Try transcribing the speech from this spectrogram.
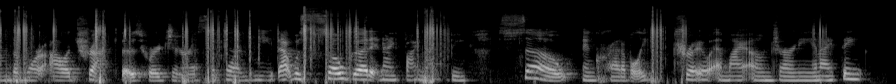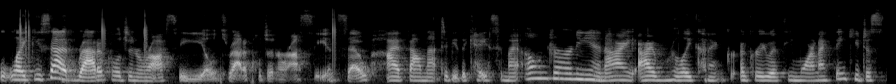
am, the more I'll attract those who are generous toward me. That was so good, and I find that to be so incredibly true in my own journey. And I think like you said, radical generosity yields radical generosity. And so I found that to be the case in my own journey. And I, I really couldn't agree with you more. And I think you just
